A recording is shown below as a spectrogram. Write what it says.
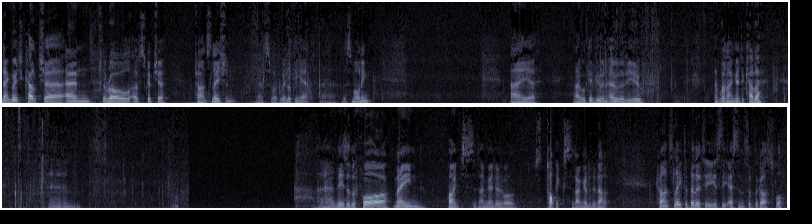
language, culture, and the role of scripture translation. That's what we're looking at uh, this morning. I, uh, I will give you an overview of what I'm going to cover. Um, and these are the four main points that I'm going to, or topics that I'm going to develop. Translatability is the essence of the gospel,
